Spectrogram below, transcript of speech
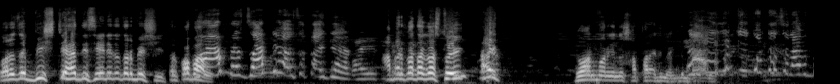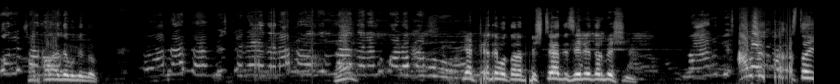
তোর যে বিশ টাকা দিছি এটা তো তোর বেশি তোর কপাল। আমার কথা কস তুই। মর কিন্তু সব ফালাই দিবো একদম। সব ফালাই দেবো কিন্তু। হ্যাঁ? দেবো তোর। বিশ টাকা দিছি এটা তোর বেশি। আমার কথা কস তুই।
